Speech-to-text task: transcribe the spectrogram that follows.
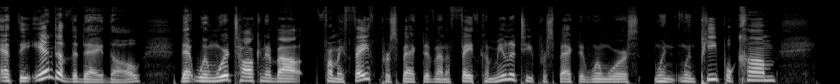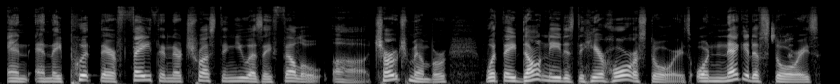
at the end of the day, though, that when we're talking about from a faith perspective and a faith community perspective, when we're when when people come and and they put their faith and their trust in you as a fellow uh, church member, What they don't need is to hear horror stories or negative stories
